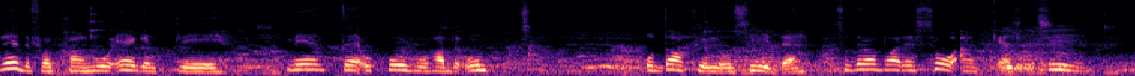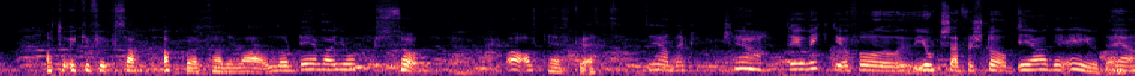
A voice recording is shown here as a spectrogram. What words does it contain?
rede for hva hun egentlig mente, og hvor hun hadde vondt. Og da kunne hun si det. Så det var bare så enkelt. At hun ikke fikk sagt akkurat hva det var. Og når det var gjort, så var alt helt greit. Ja, det er klart. Ja, Det er jo viktig å få gjort seg forstått. ja det er jo det. Ja,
